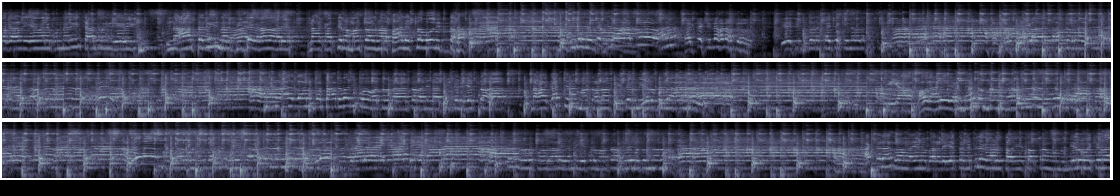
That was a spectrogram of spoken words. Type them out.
బిడ్డ ఏమనుకున్నది? చాంద్రుని దేవి. నా ఆస్తది నా బిడ్డ కావాలి. నాకు వచ్చిన మంత్రాలు నా సాలెట్లా పోలిస్తా కట్టె కింద సాధవడిపోవద్దు నా అంతలని నా బిడ్డను ఎత్తా. నాకు వచ్చిన మంత్రం నా బిడ్డను పిల్లగాడు నిర్వచరా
